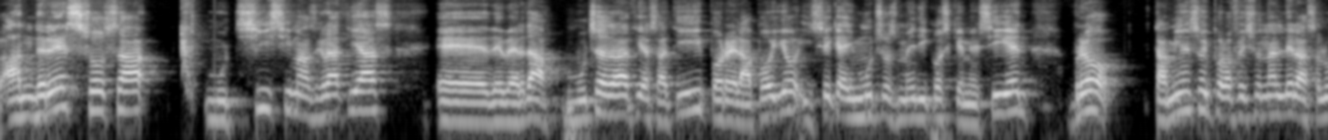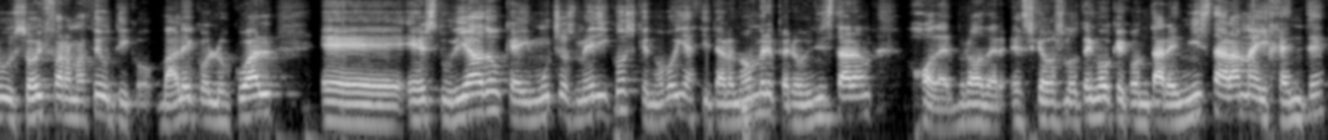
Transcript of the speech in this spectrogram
Andrés Sosa, muchísimas gracias. Eh, de verdad, muchas gracias a ti por el apoyo y sé que hay muchos médicos que me siguen. Bro, también soy profesional de la salud, soy farmacéutico, ¿vale? Con lo cual eh, he estudiado que hay muchos médicos, que no voy a citar nombre, pero en Instagram, joder, brother, es que os lo tengo que contar. En Instagram hay gente,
